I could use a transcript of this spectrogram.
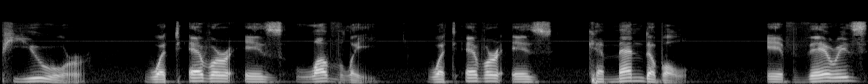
pure, whatever is lovely, whatever is commendable, if there is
